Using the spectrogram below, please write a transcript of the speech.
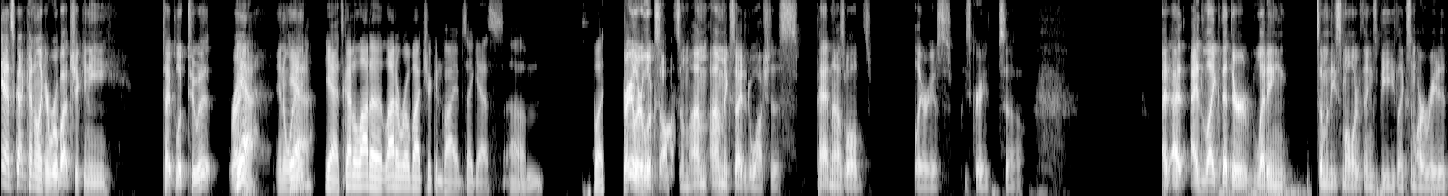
Yeah, it's got kind of like a robot chickeny type look to it, right? yeah, in a way. yeah, yeah. It's got a lot of lot of robot chicken vibes, I guess. Um, but Trailer looks awesome. I'm I'm excited to watch this. Patton Oswalt's hilarious. He's great. So I I I like that they're letting some of these smaller things be like some R-rated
